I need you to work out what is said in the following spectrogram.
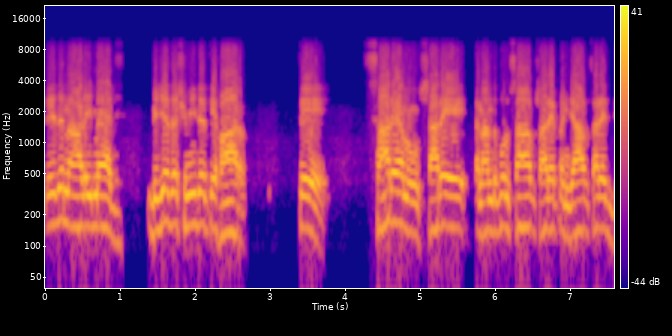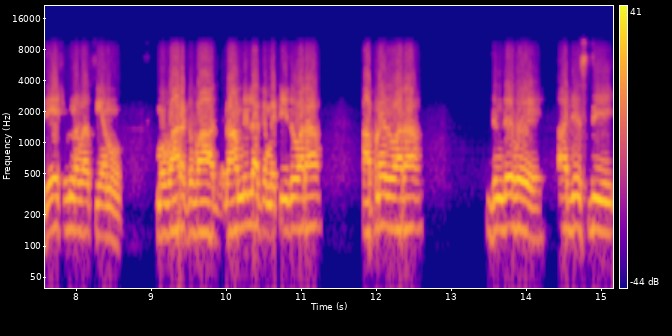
ਤੇ ਇਹਦੇ ਨਾਲ ਹੀ ਮੈਂ ਅੱਜ ਵਿਜੇ ਦਸ਼ਮੀ ਦੇ ਤਿਹਾਰ ਤੇ ਸਾਰਿਆਂ ਨੂੰ, ਸਾਰੇ ਅਨੰਦਪੁਰ ਸਾਹਿਬ, ਸਾਰੇ ਪੰਜਾਬ, ਸਾਰੇ ਦੇਸ਼ ਨਿਵਾਸੀਆਂ ਨੂੰ ਮੁਬਾਰਕਬਾਦ। ਰਾਮਲੀਲਾ ਕਮੇਟੀ ਦੁਆਰਾ, ਆਪਣੇ ਦੁਆਰਾ ਦਿੰਦੇ ਹੋਏ ਅੱਜ ਇਸ ਦੀ,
